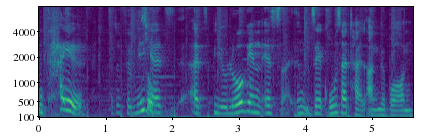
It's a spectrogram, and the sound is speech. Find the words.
ein Teil? Also für mich so. als, als Biologin ist ein sehr großer Teil angeboren.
